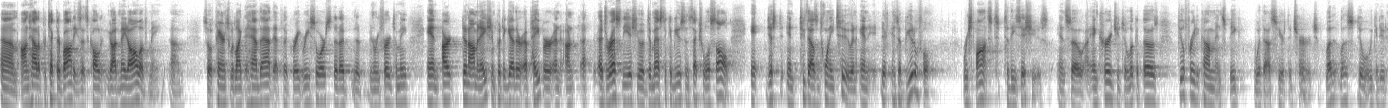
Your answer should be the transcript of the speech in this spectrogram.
um, on how to protect their bodies. It's called God Made All of Me. Um, so if parents would like to have that, that's a great resource that I've that been referred to me. And our denomination put together a paper and on, uh, addressed the issue of domestic abuse and sexual assault just in 2022. And, and it, it's a beautiful response to, to these issues. And so I encourage you to look at those. Feel free to come and speak with us here at the church. Let, it, let us do what we can do to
